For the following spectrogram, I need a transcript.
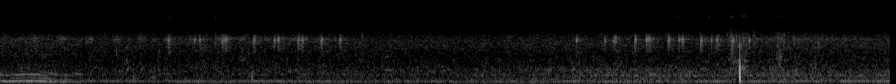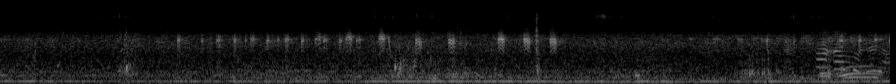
อืม พ่อเอาหมดแล้วเหรอ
